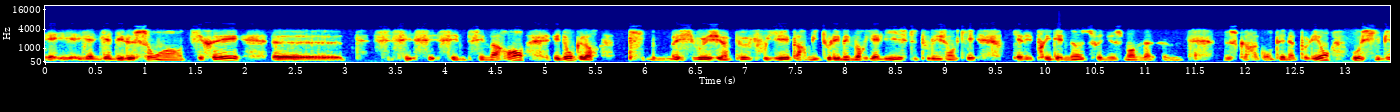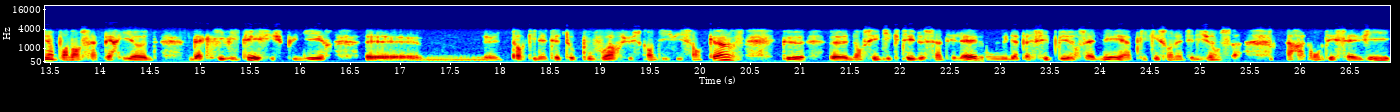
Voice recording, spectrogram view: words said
Et il y, a, il y a des leçons à en tirer. Euh, c'est marrant. Et donc, alors, mais si vous voulez, j'ai un peu fouillé parmi tous les mémorialistes, tous les gens qui, avaient pris des notes soigneusement de, de, ce que racontait Napoléon, aussi bien pendant sa période d'activité, si je puis dire, euh, tant qu'il était au pouvoir jusqu'en 1815, que euh, dans ses dictées de Sainte-Hélène, où il a passé plusieurs années à appliquer son intelligence à, raconter sa vie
